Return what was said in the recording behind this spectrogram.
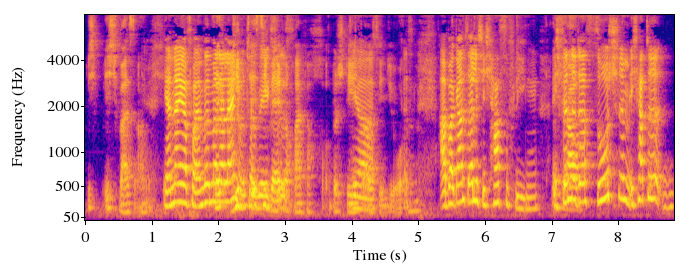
ich, ich weiß auch nicht. Ja, naja, vor allem, wenn man Vielleicht alleine gibt unterwegs die Welt ist. auch einfach besteht Ja. aus Idioten. Aber ganz ehrlich, ich hasse Fliegen. Ich, Ich finde auch. das so schlimm. Ich hatte,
